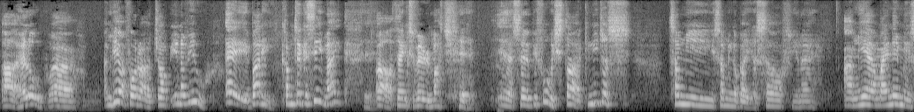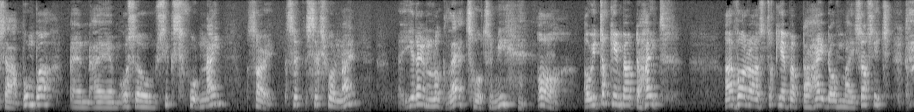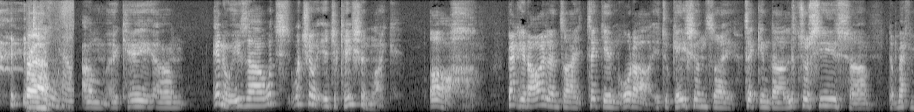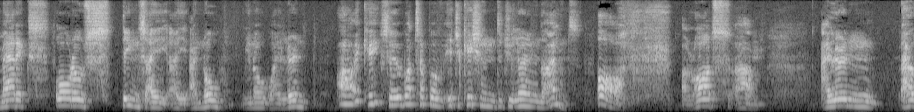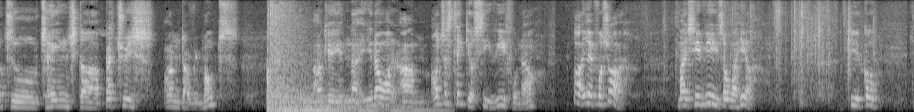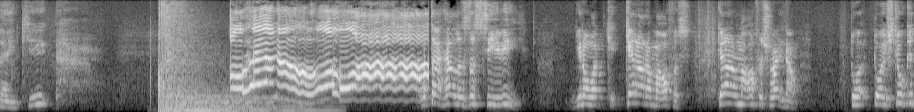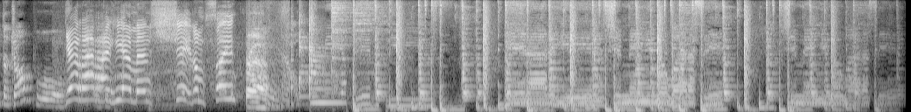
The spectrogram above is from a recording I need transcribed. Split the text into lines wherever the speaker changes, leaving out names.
Uh, hello. Uh, I'm here for a job interview. Hey, buddy, come take a seat, mate. Oh, thanks very much. yeah, so before we start, can you just tell me something about yourself, you know? Um, yeah, my name is uh, Boomba, and I am also six foot nine. Sorry, six, six foot nine? You don't look that tall to me. oh, are we talking about the height? I thought I was talking about the height of my sausage. um, okay, um, anyways, uh, what's, what's your education like? Oh, back in island, I take in all the educations, I take in the literacies, um, the mathematics, all those things I, I, I know, you know, I learned. Oh, okay, so what type of education did you learn in the islands? Oh, a lot. Um, I learned how to change the batteries on the remotes. Okay, now, you know what, um, I'll just take your CV for now. Oh yeah, for sure. My CV is over here. Here you go. Thank you.
Oh hell no!
What the hell is this CV? You know what, get out of my office. Get out of my office right now. Do I, do I still get the job or?
Get out of here, man. Shit, I'm saying.
Do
